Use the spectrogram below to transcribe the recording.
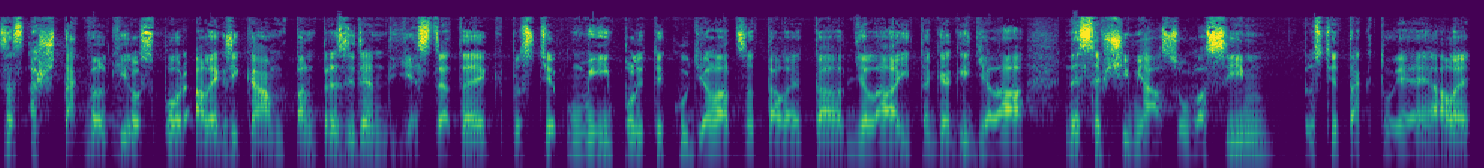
zase až tak velký rozpor, ale jak říkám, pan prezident je strateg, prostě umí politiku dělat za ta léta, dělá ji tak, jak ji dělá. Ne se vším já souhlasím, prostě tak to je, ale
